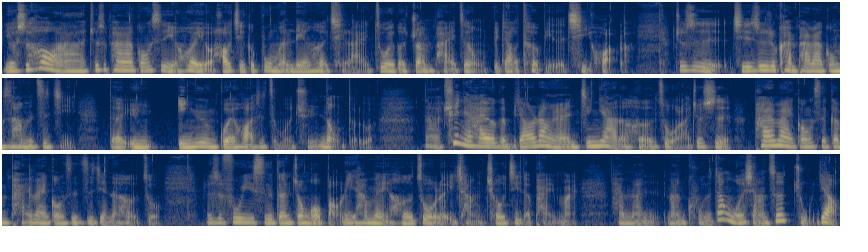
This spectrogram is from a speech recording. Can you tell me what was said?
有时候啊，就是拍卖公司也会有好几个部门联合起来做一个专拍，这种比较特别的企划了。就是其实就是看拍卖公司他们自己的运。营运规划是怎么去弄的了？那去年还有一个比较让人惊讶的合作啦，就是拍卖公司跟拍卖公司之间的合作，就是富艺斯跟中国保利他们也合作了一场秋季的拍卖，还蛮蛮酷的。但我想这主要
